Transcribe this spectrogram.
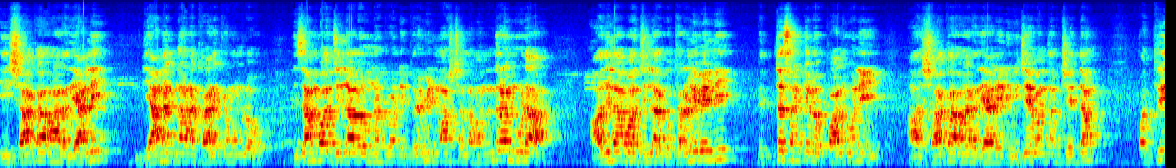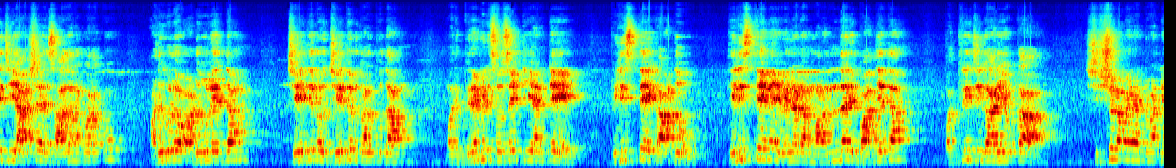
ఈ శాకాహార ర్యాలీ ధ్యాన జ్ఞాన కార్యక్రమంలో నిజామాబాద్ జిల్లాలో ఉన్నటువంటి పిరమిడ్ మాస్టర్ల అందరం కూడా ఆదిలాబాద్ జిల్లాకు తరలి వెళ్ళి పెద్ద సంఖ్యలో పాల్గొని ఆ శాకాహార ర్యాలీని విజయవంతం చేద్దాం. పత్రిజీ ఆశయ సాధన కొరకు అడుగులో అడుగులేద్దాం చేతిలో చేతులు కలుపుదాం. మరి పిరమిడ్ సొసైటీ అంటే పిలిస్తే కాదు తెలిస్తేనే వెళ్ళడం మనందరి బాధ్యత. పత్రిజీ గారి యొక్క శిష్యులమైనటువంటి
